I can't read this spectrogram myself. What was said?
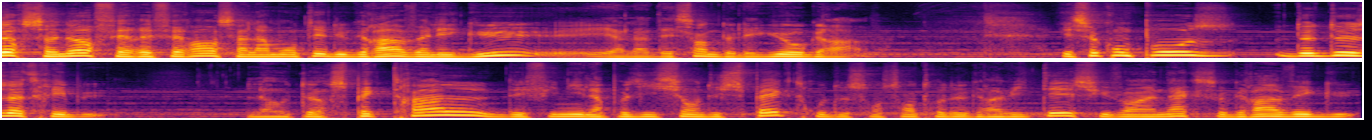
Hauteur sonore fait référence à la montée du grave à l'aigu et à la descente de l'aigu au grave, et se compose de deux attributs. La hauteur spectrale définit la position du spectre ou de son centre de gravité suivant un axe grave-aigu,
